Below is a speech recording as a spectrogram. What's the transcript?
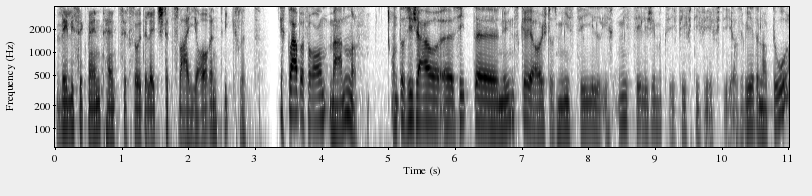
Welche Segmente haben sich so in den letzten zwei Jahren entwickelt? Ich glaube vor allem Männer. Und das ist auch äh, seit den äh, 90er Jahren ist das mein Ziel. Ich, mein Ziel ist immer 50-50. Also wie der Natur.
